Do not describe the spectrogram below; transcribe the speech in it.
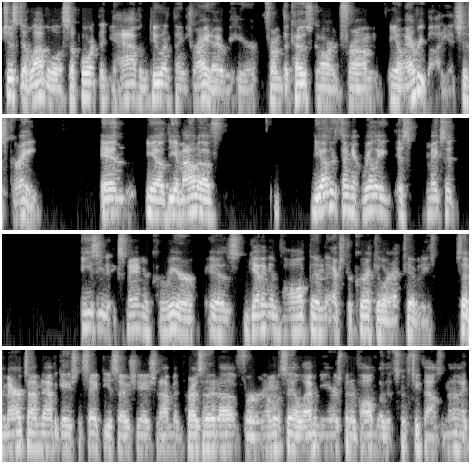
just a level of support that you have in doing things right over here from the Coast Guard, from, you know, everybody. It's just great. And, you know, the amount of the other thing that really is makes it easy to expand your career is getting involved in extracurricular activities. Said Maritime Navigation Safety Association, I've been president of for I'm going to say 11 years, been involved with it since 2009.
